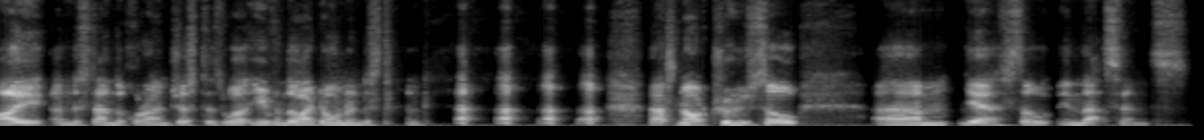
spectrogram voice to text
I understand the Quran just as well, even though I don't understand. That's not true. So, um, yeah. So in that sense,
